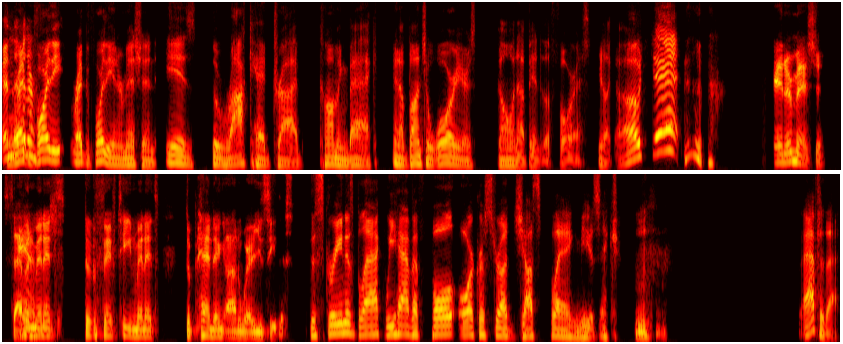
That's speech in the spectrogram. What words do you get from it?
And right then our- before the right before the intermission is the Rockhead tribe coming back and a bunch of warriors going up into the forest. You're like, oh shit. intermission, seven Intermission. minutes to 15 minutes, depending on where you see this. The screen is black. We have a full orchestra just playing music. Mhm. After that,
